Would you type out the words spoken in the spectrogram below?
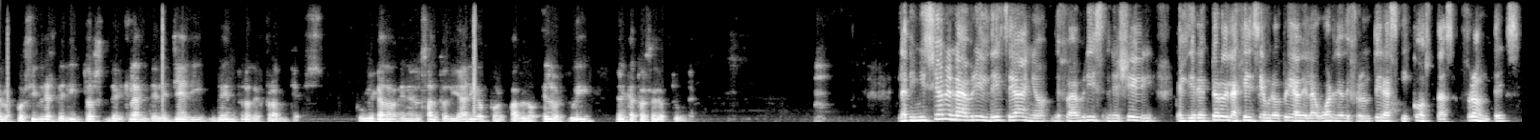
los posibles delitos del clan de Leggeri dentro de Frontex, publicado en el Salto Diario por Pablo Elorduy el 14 de octubre. La dimisión en abril de este año de Fabrice Leggeri, el director de la Agencia Europea de la Guardia de Fronteras y Costas, Frontex,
